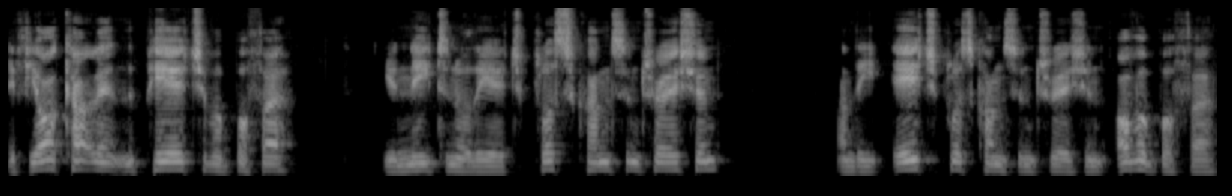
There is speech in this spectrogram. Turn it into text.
if you're calculating the pH of a buffer, you need to know the H plus concentration and the H plus concentration of a buffer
